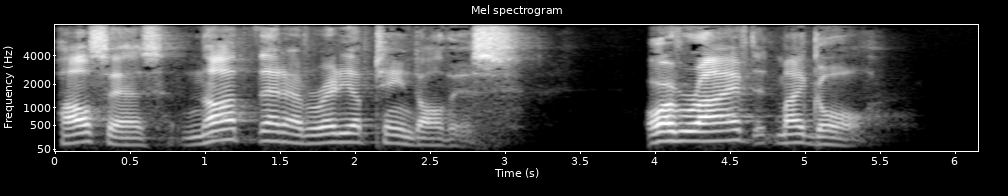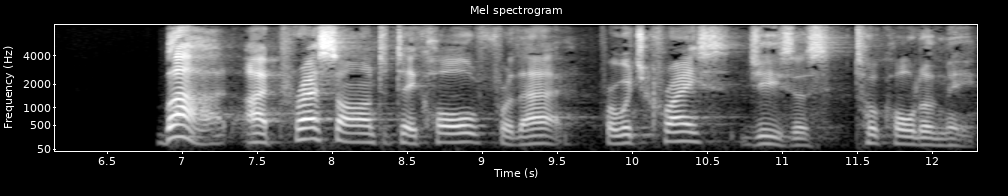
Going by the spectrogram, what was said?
Paul says, Not that I've already obtained all this or have arrived at my goal but I press on to take hold for that for which Christ Jesus took hold of me.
